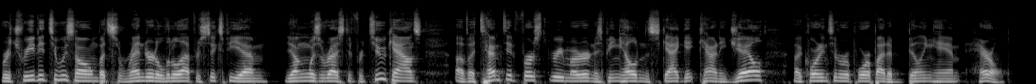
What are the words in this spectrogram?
retreated to his home but surrendered a little after 6 p.m. Young was arrested for two counts of attempted first degree murder and is being held in the Skagit County Jail, according to the report by the Bellingham Herald.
